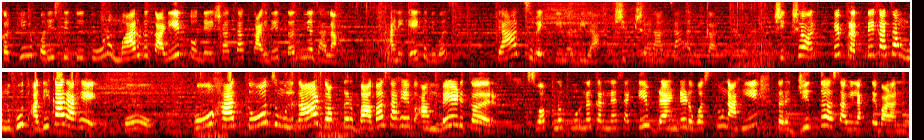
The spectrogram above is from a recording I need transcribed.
कठीण परिस्थितीतून मार्ग काढीत तो देशाचा कायदे तज्ञ झाला. आणि एक दिवस त्याच व्यक्तीनं दिला शिक्षणाचा अधिकार. शिक्षण हे प्रत्येकाचा मूलभूत अधिकार आहे. हो हो हा तोच मुलगा डॉक्टर बाबासाहेब आंबेडकर. स्वप्न पूर्ण करण्यासाठी ब्रँडेड वस्तू नाही तर जिद्द असावी लागते बाळांनो.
